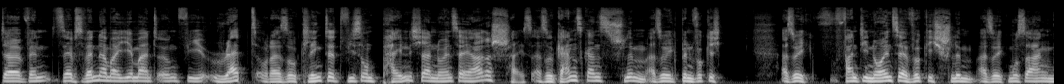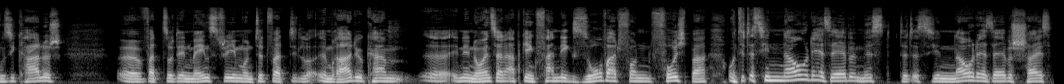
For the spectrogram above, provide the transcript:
Da, wenn, selbst wenn da mal jemand irgendwie rappt oder so, klingt das wie so ein peinlicher 90er-Jahre-Scheiß. Also ganz, ganz schlimm. Also ich bin wirklich, also ich fand die 90er wirklich schlimm. Also ich muss sagen, musikalisch äh, was so den Mainstream und das, was im Radio kam, äh, in den 90ern abging, fand ich so was von furchtbar. Und das ist genau derselbe Mist. Das ist genau derselbe Scheiß.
